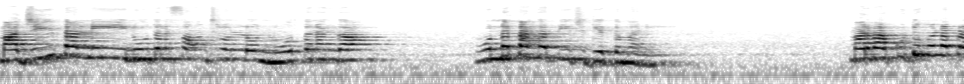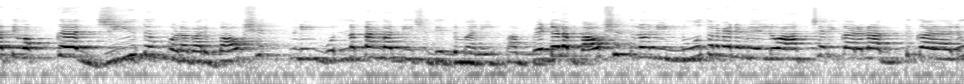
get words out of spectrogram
మా జీవితాన్ని ఈ నూతన సంవత్సరంలో నూతనంగా ఉన్నతంగా తీర్చిదిద్దమని. మరి మా కుటుంబంలో ప్రతి ఒక్క జీవితం కూడా వారి భవిష్యత్తుని ఉన్నతంగా తీర్చిదిద్దమని మా బిడ్డల భవిష్యత్తులో నీ నూతనమైన మేలు ఆశ్చర్యకారాలు అద్భుతకారాలు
